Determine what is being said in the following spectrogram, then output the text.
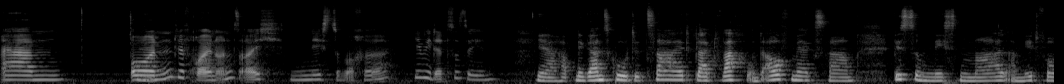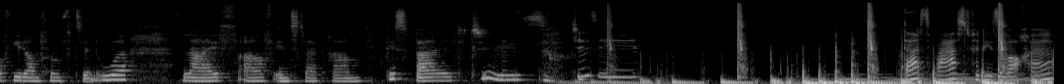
Ähm, und wir freuen uns, euch nächste Woche hier wieder zu sehen. Ja, habt eine ganz gute Zeit, bleibt wach und aufmerksam. Bis zum nächsten Mal am Mittwoch wieder um 15 Uhr live auf Instagram. Bis bald. Tschüss. Tschüssi. Das war's für diese Woche.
